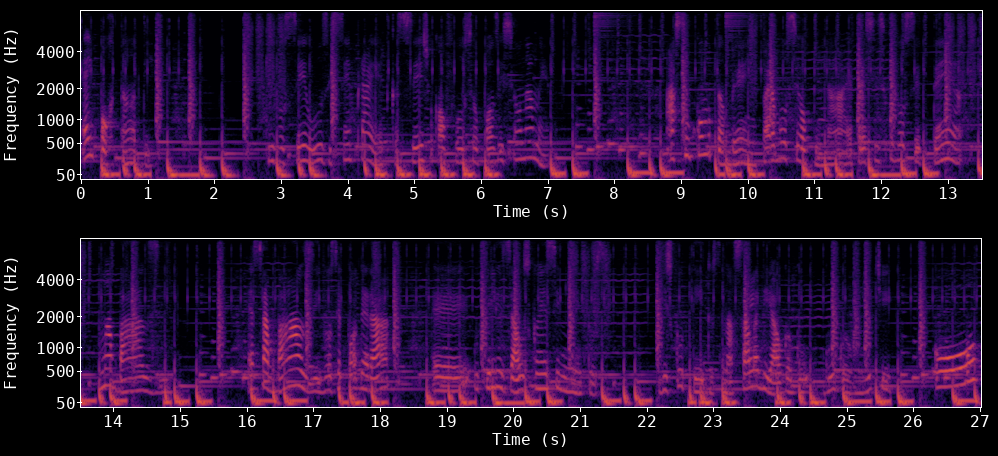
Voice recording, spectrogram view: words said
É importante que você use sempre a ética, seja qual for o seu posicionamento. Assim como também, para você opinar, é preciso que você tenha uma base essa base você poderá é, utilizar os conhecimentos discutidos na sala de aula Google Meet ou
